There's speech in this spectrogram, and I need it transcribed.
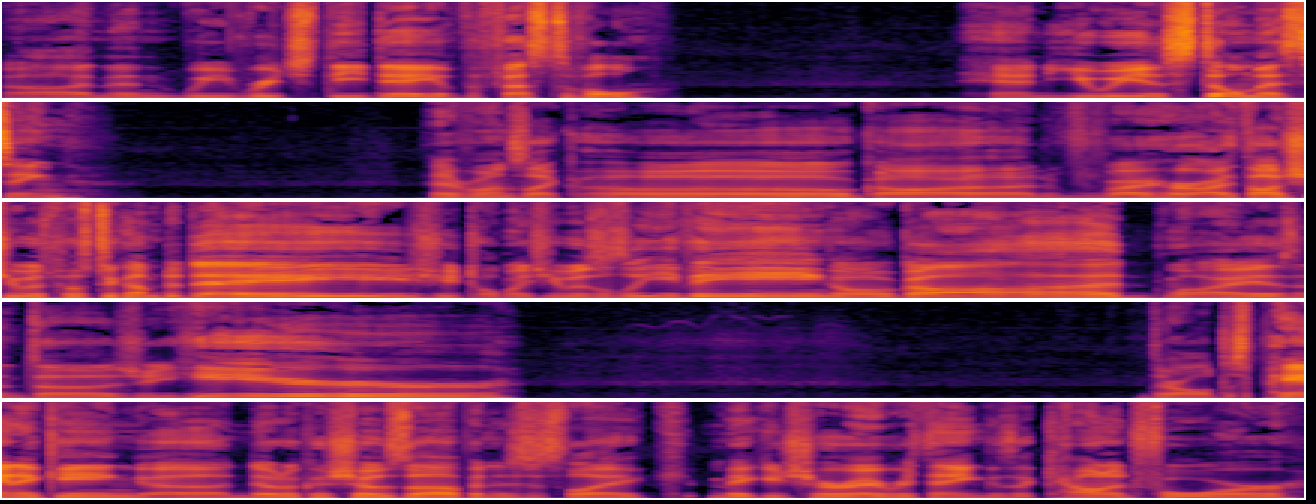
Uh, and then we reach the day of the festival, and Yui is still missing. Everyone's like, "Oh God! I heard. I thought she was supposed to come today. She told me she was leaving. Oh God! Why isn't uh, she here?" They're all just panicking. Uh, Nodoka shows up and is just like making sure everything is accounted for,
